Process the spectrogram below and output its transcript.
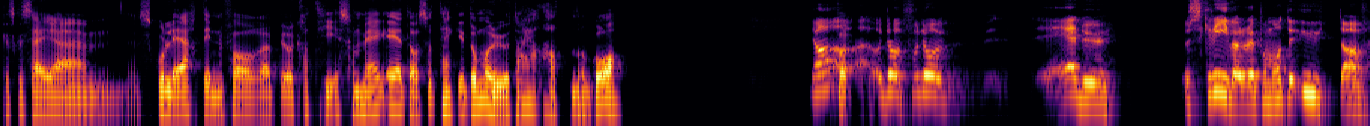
hva skal jeg si, eh, skolert innenfor byråkrati som jeg er, da, så tenker jeg da må du jo ta hatten og gå. Ja, for, da, for da er du Skriver du deg på en måte ut av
